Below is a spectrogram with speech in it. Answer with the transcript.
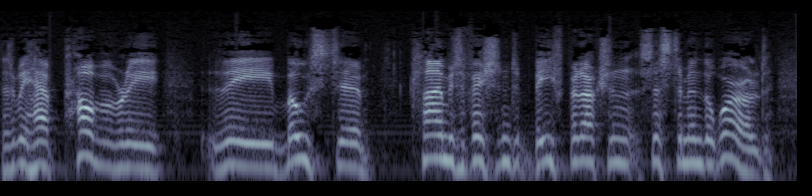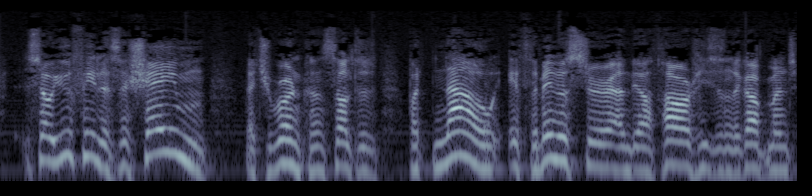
that we have probably the most uh, climate efficient beef production system in the world. So you feel it's a shame that you weren't consulted, but now if the minister and the authorities and the government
